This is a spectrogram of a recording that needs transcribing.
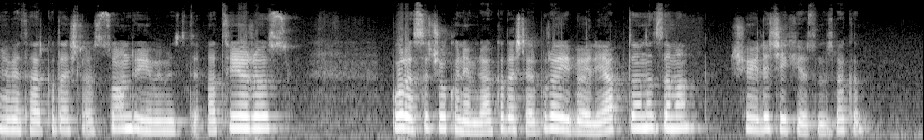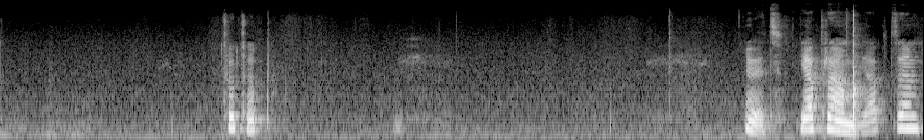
Evet arkadaşlar son düğümümüzü de atıyoruz. Burası çok önemli arkadaşlar. Burayı böyle yaptığınız zaman şöyle çekiyorsunuz. Bakın. Tutup Evet. Yaprağımı yaptım.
